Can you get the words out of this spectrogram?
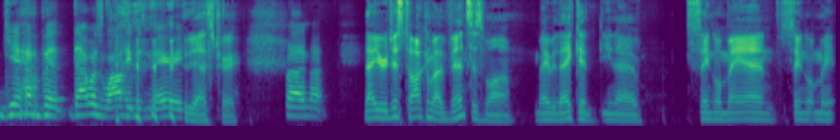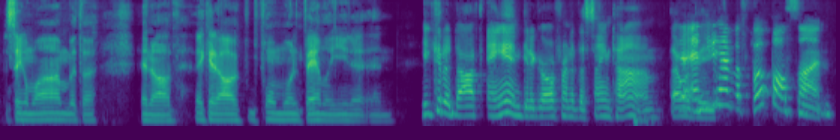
Yeah but that was while he was married yeah, that's true. probably not Now you were just talking about Vince's mom. Maybe they could, you know, single man, single ma- single mom with a, and all. They could all form one family unit. And he could adopt and get a girlfriend at the same time that Yeah, would and be he'd have a football son.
